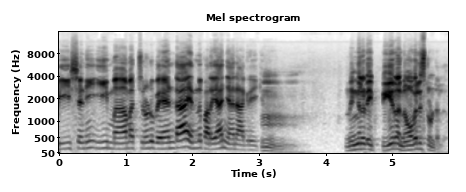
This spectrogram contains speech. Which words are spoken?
ഭീഷണി ഈ മാമച്ചനോട് വേണ്ട എന്ന് പറയാൻ ഞാൻ ആഗ്രഹിക്കുന്നു. നിങ്ങളുടെ ഈ പീറ നോവലിസ്റ്റ് ഉണ്ടല്ലോ.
